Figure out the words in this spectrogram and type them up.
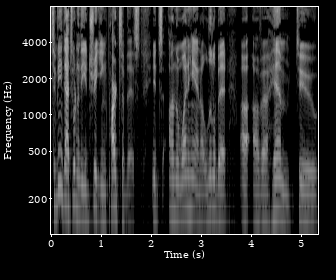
to me, that's one of the intriguing parts of this. It's on the one hand a little bit uh, of a hymn to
